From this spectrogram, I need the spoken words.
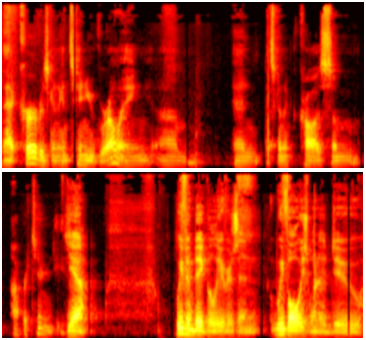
that curve is going to continue growing, um, and that's going to cause some opportunities. Yeah, we've been big believers in. We've always wanted to do.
